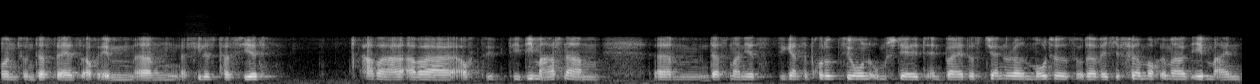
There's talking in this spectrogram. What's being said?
Und, und dass da jetzt auch eben ähm, vieles passiert. Aber, aber auch die, die Maßnahmen, ähm, dass man jetzt die ganze Produktion umstellt bei das General Motors oder welche Firmen auch immer eben ein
